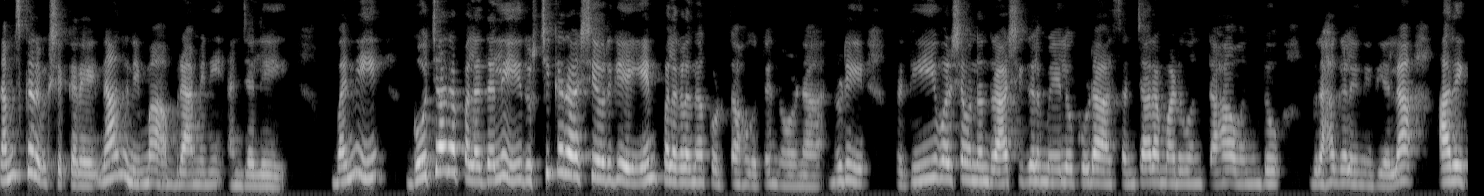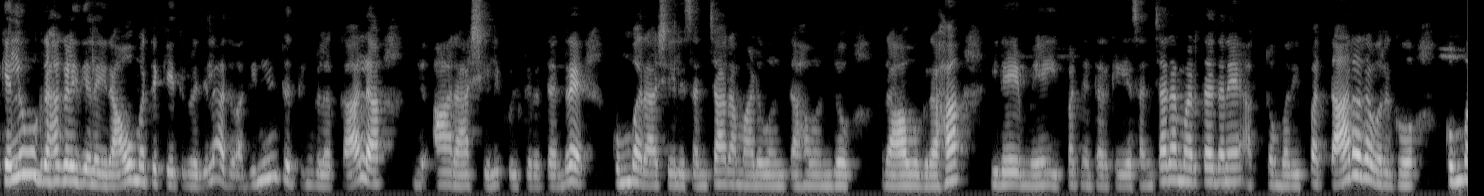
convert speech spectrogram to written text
ನಮಸ್ಕಾರ ವೀಕ್ಷಕರೇ ನಾನು ನಿಮ್ಮ ಬ್ರಾಹ್ಮಿಣಿ ಅಂಜಲಿ. ಬನ್ನಿ ಗೋಚಾರ ಫಲದಲ್ಲಿ ವೃಶ್ಚಿಕ ರಾಶಿಯವರಿಗೆ ಏನ್ ಫಲಗಳನ್ನ ಕೊಡ್ತಾ ಹೋಗುತ್ತೆ ನೋಡೋಣ. ನೋಡಿ, ಪ್ರತಿ ವರ್ಷ ಒಂದೊಂದು ರಾಶಿಗಳ ಮೇಲೂ ಕೂಡ ಸಂಚಾರ ಮಾಡುವಂತಹ ಒಂದು ಗ್ರಹಗಳೇನಿದೆಯಲ್ಲ, ಆದರೆ ಕೆಲವು ಗ್ರಹಗಳಿದೆಯಲ್ಲ, ಈ ರಾಹು ಮತ್ತೆ ಕೇತುಗಳಿದೆಯಲ್ಲ, ಅದು ಹದಿನೆಂಟು ತಿಂಗಳ ಕಾಲ ಆ ರಾಶಿಯಲ್ಲಿ ಕುಳಿತಿರುತ್ತೆ. ಅಂದ್ರೆ ಕುಂಭ ರಾಶಿಯಲ್ಲಿ ಸಂಚಾರ ಮಾಡುವಂತಹ ಒಂದು ರಾಹು ಗ್ರಹ ಇದೇ. ಮೇ ಇಪ್ಪತ್ತನೇ ತಾರೀಕಿಗೆ ಸಂಚಾರ ಮಾಡ್ತಾ ಇದ್ದಾನೆ. ಅಕ್ಟೋಬರ್ ಇಪ್ಪತ್ತಾರರವರೆಗೂ ಕುಂಭ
